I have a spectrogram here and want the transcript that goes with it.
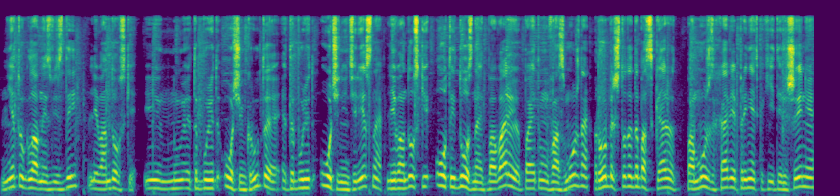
Нету главной звезды Левандовски. И ну это будет очень круто, это будет очень интересно. Левандовский от и до знает Баварию, поэтому возможно Роберт что-то подскажет, поможет Хави принять какие-то решения,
